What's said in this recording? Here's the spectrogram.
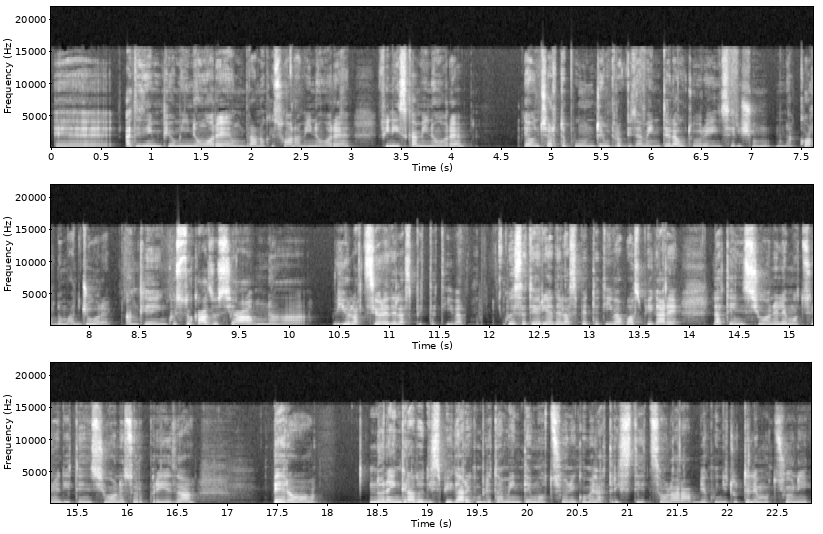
eh, ad esempio minore, un brano che suona minore, finisca minore e a un certo punto improvvisamente l'autore inserisce un, un accordo maggiore. Anche in questo caso si ha una violazione dell'aspettativa. Questa teoria dell'aspettativa può spiegare la tensione, l'emozione di tensione, sorpresa, però non è in grado di spiegare completamente emozioni come la tristezza o la rabbia, quindi tutte le emozioni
